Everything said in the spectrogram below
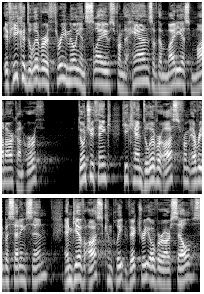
If he could deliver three million slaves from the hands of the mightiest monarch on earth, don't you think he can deliver us from every besetting sin and give us complete victory over ourselves,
